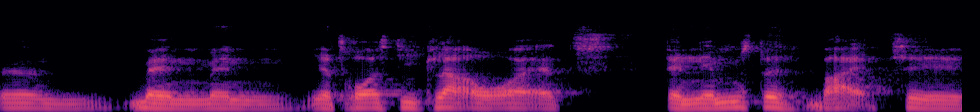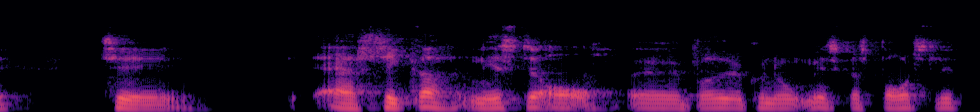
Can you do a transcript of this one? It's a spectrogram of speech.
Øhm, men, men jeg tror også, de er klar over, at den nemmeste vej til, til at sikre næste år, øh, både økonomisk og sportsligt,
